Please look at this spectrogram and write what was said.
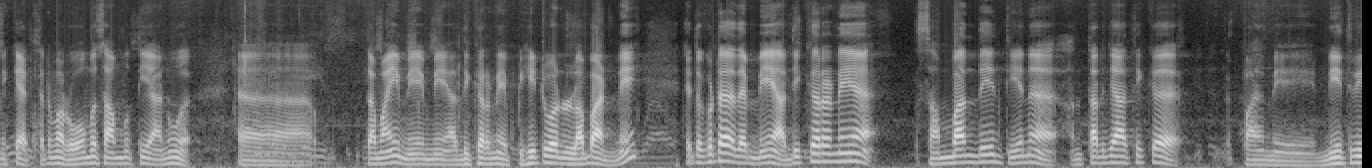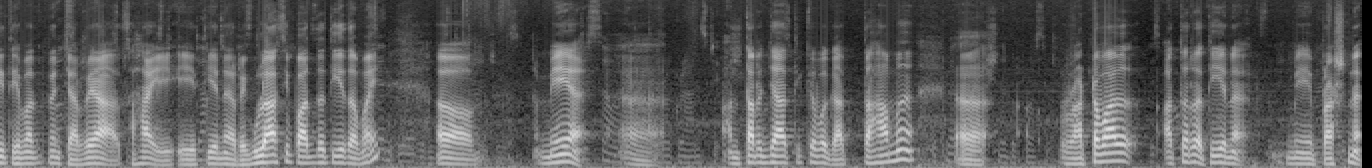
මේක ඇත්තටම රෝම සම්මුතිය අනුව තමයි මේ මේ අධිකරණය පිහිටුවනු ලබන්නේ. එතකොට දැ මේ අධිකරණය සම්බන්ධයෙන් තියෙන අන්තර්ජාතික මේ නීත්‍රී තෙමත්න චර්යා සහ ඒ තියෙන රෙගුලාසි පද්ධතිය තමයි මේ අන්තර්ජාතිකව ගත්තහම රටවල් අතර තියෙන මේ ප්‍රශ්න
